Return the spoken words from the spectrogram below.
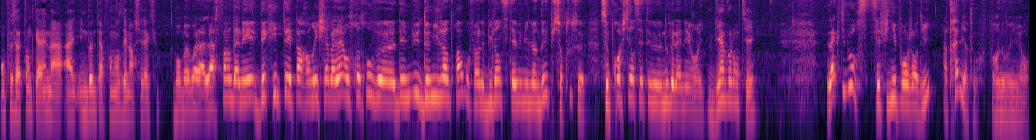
on peut s'attendre quand même à, une bonne performance des marchés d'actions. Bon ben voilà, la fin d'année décryptée par Henri Chabadet. On se retrouve euh, début 2023 pour faire le bilan de cette année 2022 et puis surtout se, se projeter dans cette euh, nouvelle année, Henri. Bien volontiers. L'actu bourse, c'est fini pour aujourd'hui. À très bientôt pour un nouveau numéro.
